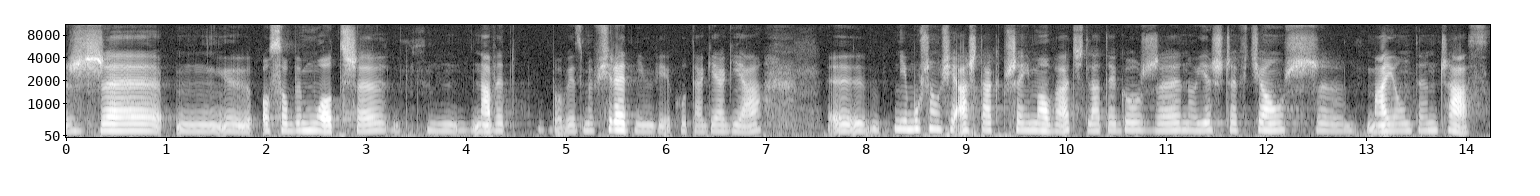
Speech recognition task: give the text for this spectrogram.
że mm, osoby młodsze, mm, nawet powiedzmy w średnim wieku, tak jak ja, y, nie muszą się aż tak przejmować, dlatego że no jeszcze wciąż y, mają ten czas.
